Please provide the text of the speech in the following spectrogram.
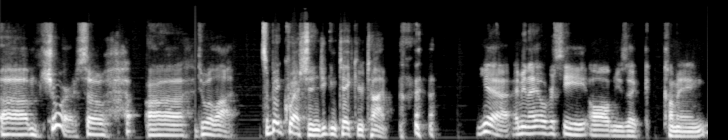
Um, sure. So, uh, do a lot. It's a big question. You can take your time. yeah, I mean, I oversee all music coming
